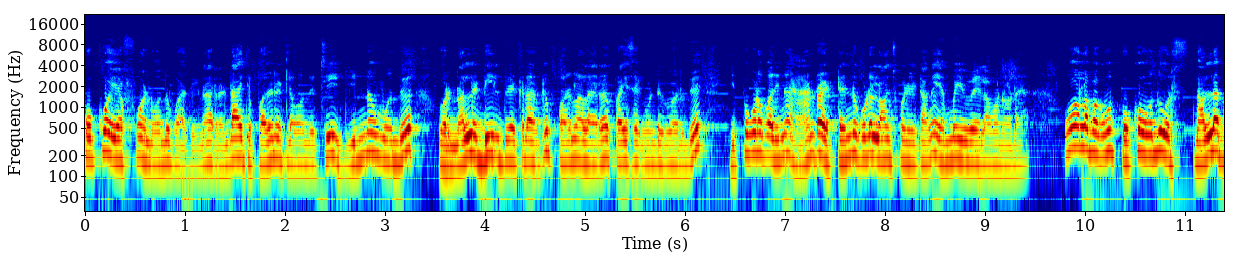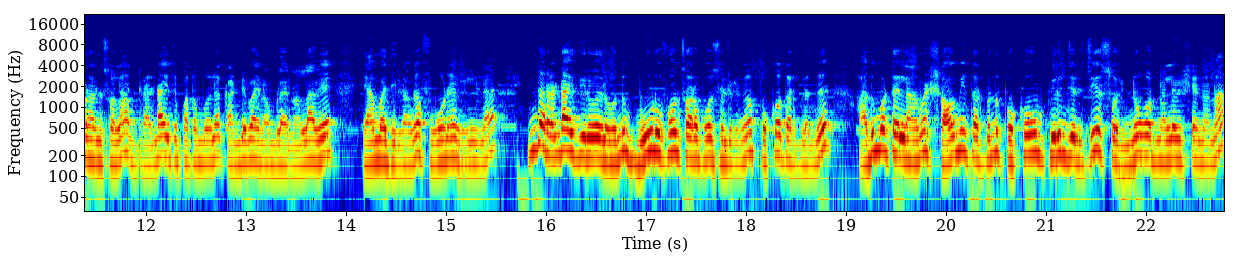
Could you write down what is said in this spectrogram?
பொக்கோ எஃப் ஒன் வந்து பார்த்தீங்கன்னா ரெண்டாயிரத்தி பதினெட்டில் வந்துச்சு. இன்னும் வந்து ஒரு நல்ல டீல் பிரேக்கராக இருக்குது பதினாலாயிரம் ப்ரைஸ் செக்மெண்ட்டுக்கு வருது. இப்போ கூட பார்த்தீங்கன்னா ஆண்ட்ராய்ட் டென்னு கூட லான்ச் பண்ணிட்டாங்க. எம்ஐ லெவனோட ஓவரில் பார்க்கும்போது பொக்கோ வந்து ஒரு நல்ல பிராண்ட் சொல்லலாம். ரெண்டாயிரத்தி பத்தொம்போதில் கண்டிப்பாக நம்மளை நல்லாவே ஏமாற்றிருக்காங்க ஃபோனே வெளியில். இந்த ரெண்டாயிரத்தி இருபதில் வந்து மூணு ஃபோன்ஸ் வரப்போது சொல்லியிருக்காங்க பொக்கோ தரப்புலேருந்து. அது மட்டும் இல்லாமல் ஷவுமி தரப்புலேருந்து பொக்கோவும் பிரிஞ்சிருச்சு. ஸோ இன்னும் ஒரு நல்ல விஷயம் என்னென்னா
